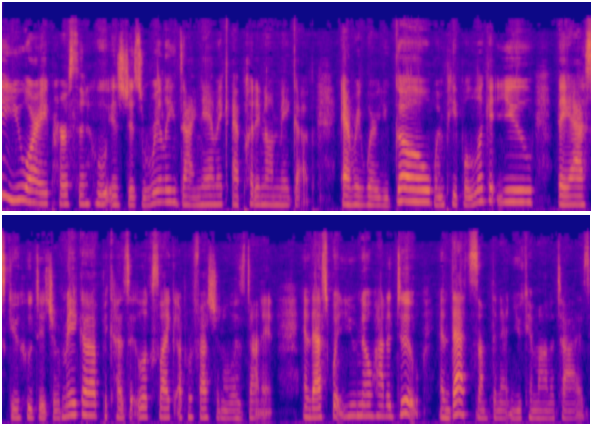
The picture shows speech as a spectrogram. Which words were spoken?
you are a person who is just really dynamic at putting on makeup. Everywhere you go, when people look at you, they ask you who did your makeup because it looks like a professional has done it. And that's what you know how to do. And that's something that you can monetize.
